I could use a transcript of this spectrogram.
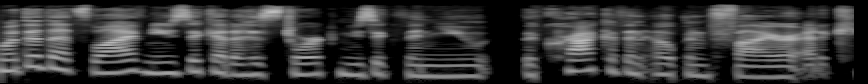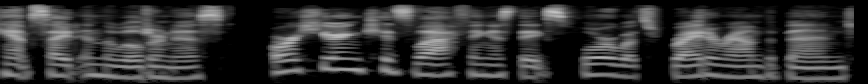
Whether that's live music at a historic music venue, the crack of an open fire at a campsite in the wilderness, or hearing kids laughing as they explore what's right around the bend,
